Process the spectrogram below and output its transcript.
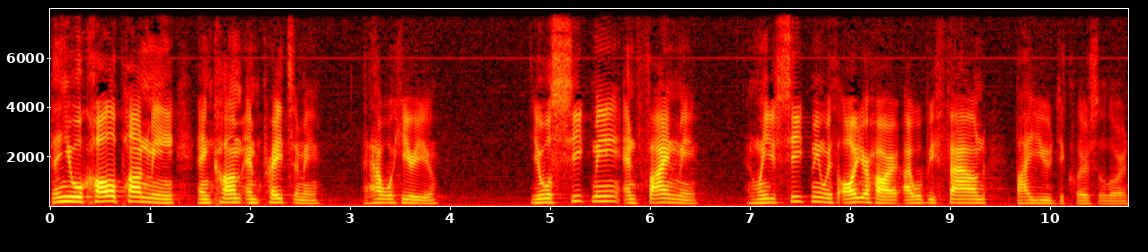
Then you will call upon me and come and pray to me, and I will hear you. You will seek me and find me. And when you seek me with all your heart, I will be found by you, declares the Lord.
